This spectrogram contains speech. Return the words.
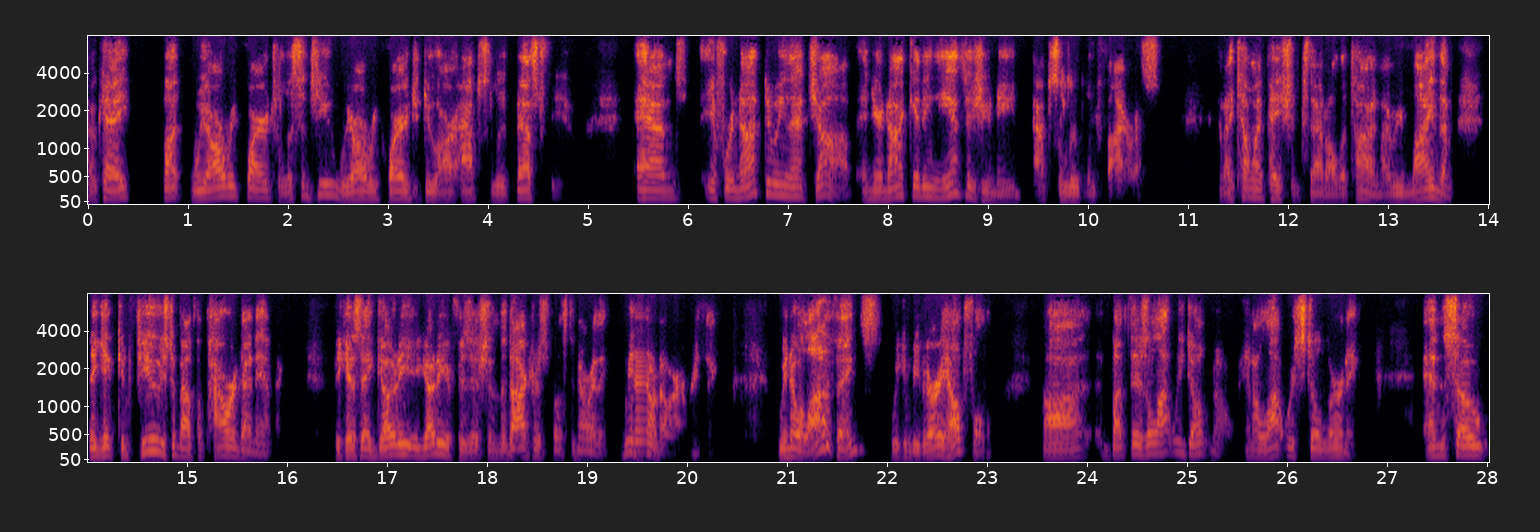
Okay but we are required to listen to you. We are required to do our absolute best for you. And if we're not doing that job and you're not getting the answers you need, absolutely fire us. And I tell my patients that all the time. I remind them they get confused about the power dynamic because they go to you go to your physician, the doctor is supposed to know everything. We don't know everything. We know a lot of things. We can be very helpful, uh, but there's a lot we don't know and a lot we're still learning. And so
